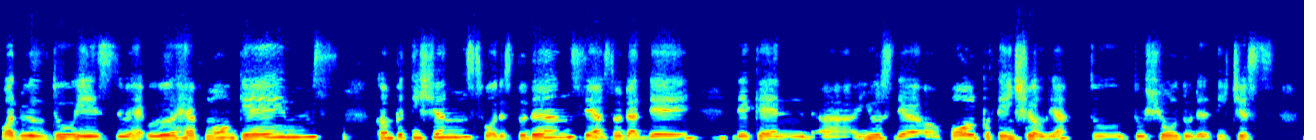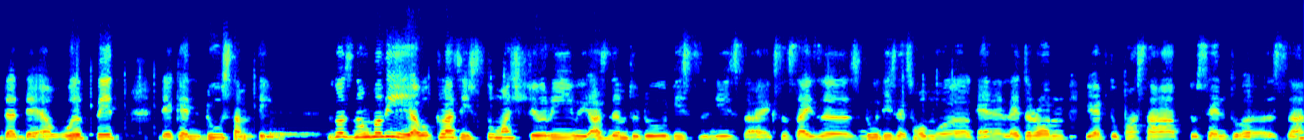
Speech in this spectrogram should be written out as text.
What we'll do is we, ha- we will have more games, competitions for the students, yeah, so that they they can uh, use their whole potential, yeah, to to show to the teachers that they are worth it. They can do something because normally our class is too much theory. We ask them to do this these uh, exercises, do this as homework, and later on you have to pass up to send to us, uh,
